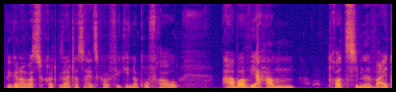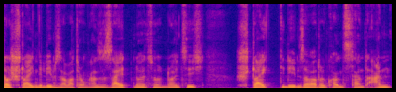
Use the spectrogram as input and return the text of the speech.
genau, was du gerade gesagt hast, 1,4 Kinder pro Frau. Aber wir haben trotzdem eine weiter steigende Lebenserwartung. Also seit 1990 steigt die Lebenserwartung konstant an.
